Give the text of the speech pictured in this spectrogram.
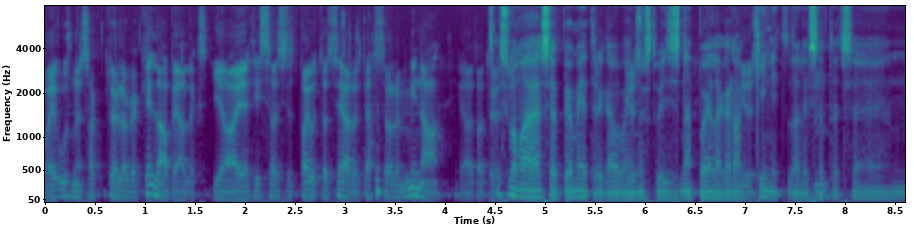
või usun, et see hakkab tööle ka kella peal, eks. ja, ja siis sa siis vajutad seal, et jah, see olen mina ja ta töötab. sul on vaja jah, see biomeetriga põhimõtteliselt või siis näpuhäälega kinnitada lihtsalt, et see on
